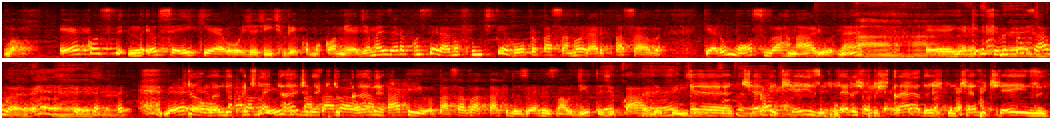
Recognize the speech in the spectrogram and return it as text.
bom, é, eu sei que é- hoje a gente vê como comédia, mas era considerado um filme de terror pra passar no horário que passava. Que era o monstro do armário, né? Ah, É, e é aquele filme comédia, passava. é comédia. né? Então, É, mas depende passava da idade, né, que tu passava tá, o né? ataque, Passava o ataque dos vermes malditos É de tarde, assim. comédia. É, Chevy Chase, Férias Frustradas com Chevy Chase.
